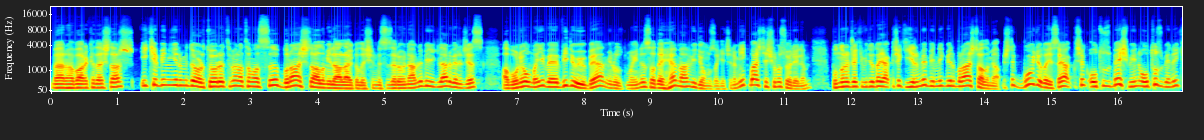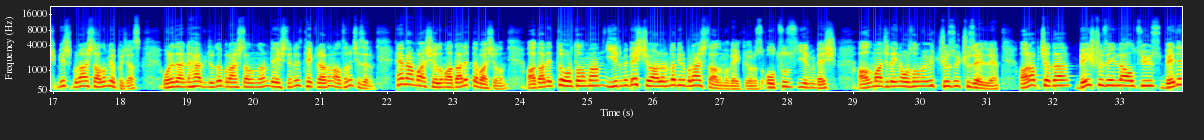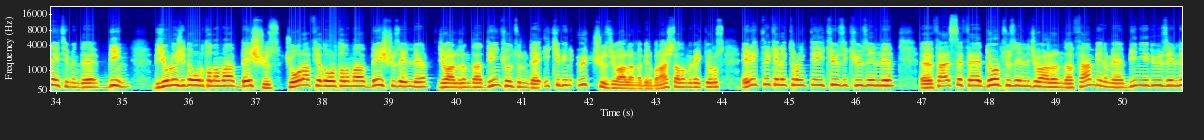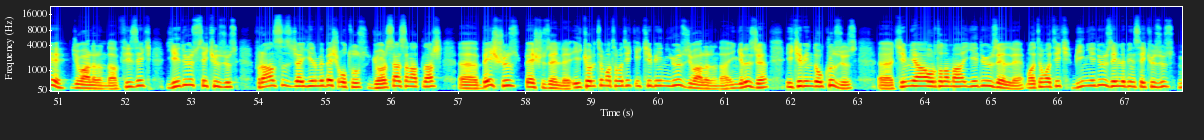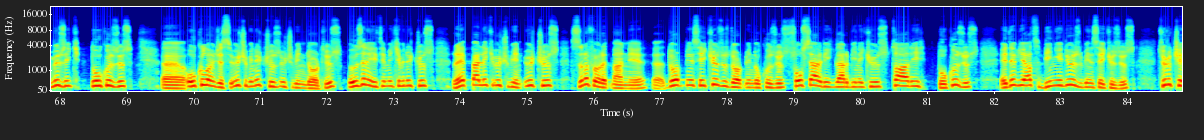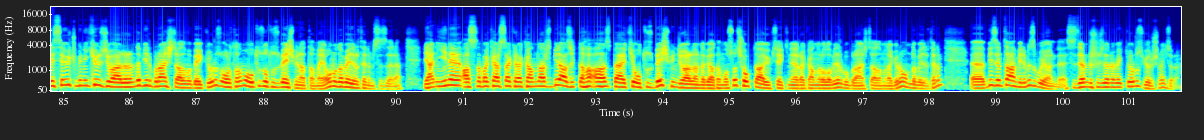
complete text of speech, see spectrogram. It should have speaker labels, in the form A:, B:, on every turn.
A: Merhaba arkadaşlar. 2024 öğretmen ataması branş dağılımı ile alakalı şimdi sizlere önemli bilgiler vereceğiz. Abone olmayı ve videoyu beğenmeyi unutmayınız. Hadi hemen videomuza geçelim. İlk başta şunu söyleyelim. Bundan önceki videoda yaklaşık 20 binlik bir branş dağılımı yapmıştık. Bu videoda ise yaklaşık 35 bin, 30 binlik bir branş dağılımı yapacağız. O nedenle her videoda branş dağılımlarının değiştiğini tekrardan altını çizelim. Hemen başlayalım. Adaletle başlayalım. Adalette ortalama 25 civarlarında bir branş dağılımı bekliyoruz. 30-25. Almanca'da yine ortalama 300-350. Arapçada 550-600. Beden eğitiminde 1000. Biyolojide ortalama 500. Coğrafyada ortalama 550 civarlarında. Din kültüründe 2300 civarlarında bir branş dağılımı bekliyoruz. Elektrik elektronikte 200-250. E, felsefe 450 civarlarında. Fen bilimi 1750 civarlarında. Fizik 700-800. Fransızca 25-30. Görsel sanatlar e, 500-550. İlköğretim matematik 2100 civarlarında. İngilizce 2900. E, kimya ortalama 750. Matematik 1750-1800. Müzik 900. Ee, okul öncesi 3300-3400. Özel eğitim 2300. Rehberlik 3300. Sınıf öğretmenliği e, 4800-4900. Sosyal bilgiler 1200. Tarih 900, edebiyat 1700-1800, Türkçe ise 3200 civarlarında bir branş dağılımı bekliyoruz. Ortalama 30-35 bin atamaya. Onu da belirtelim sizlere. Yani yine aslına bakarsak rakamlar birazcık daha az. Belki 35 bin civarlarında bir atama olsa çok daha yüksek yine rakamlar olabilir bu branş dağılımına göre. Onu da belirtelim. Ee, bizim tahminimiz bu yönde. Sizlerin düşüncelerini bekliyoruz. Görüşmek üzere.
